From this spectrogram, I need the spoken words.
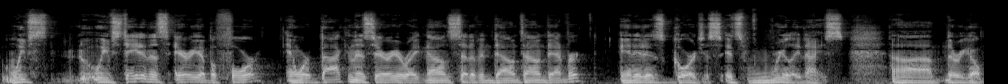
We've, we've stayed in this area before and we're back in this area right now instead of in downtown Denver and it is gorgeous. It's really nice. Uh, there we go.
